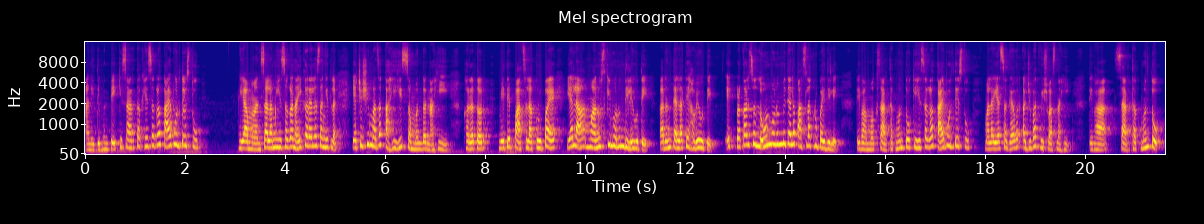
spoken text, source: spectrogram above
आणि ती म्हणते की सार्थक हे सगळं काय बोलतोयस तू? या माणसाला मी हे सगळं नाही करायला सांगितलं याच्याशी माझा काहीही संबंध नाही. खरं तर मी ते पाच लाख रुपये याला माणुसकी म्हणून दिले होते कारण त्याला ते हवे होते. एक प्रकारचं लोन म्हणून मी त्याला पाच लाख रुपये दिले. तेव्हा मग सार्थक म्हणतो की हे सगळं काय बोलतेस तू? मला या सगळ्यावर अजिबात विश्वास नाही. तेव्हा सार्थक म्हणतो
